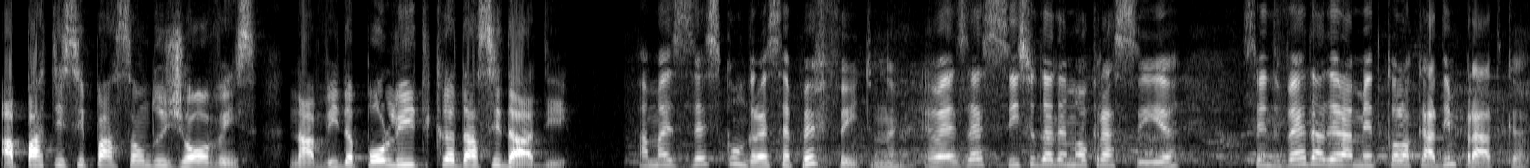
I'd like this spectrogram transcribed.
a participação dos jovens na vida política da cidade. Ah, mas esse congresso é perfeito, né? É o exercício da democracia sendo verdadeiramente colocado em prática.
